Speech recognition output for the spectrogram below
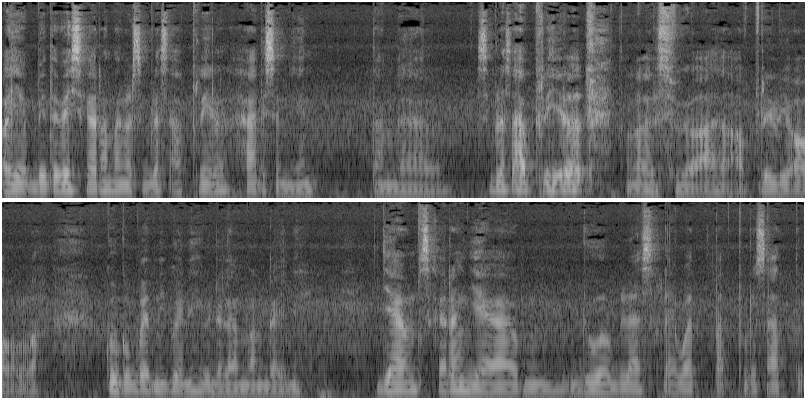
oh ya btw sekarang tanggal 11 April hari Senin tanggal 11 April. Tanggal 11 April ya Allah. Gugup banget nih gue nih udah lama enggak ini jam sekarang jam 12 lewat 41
